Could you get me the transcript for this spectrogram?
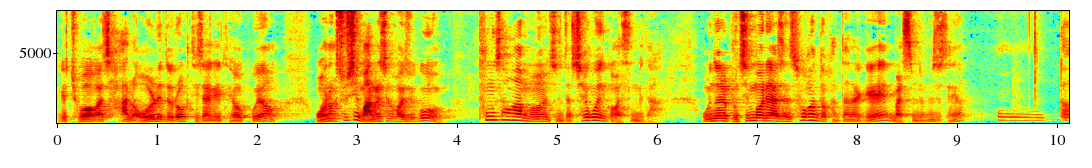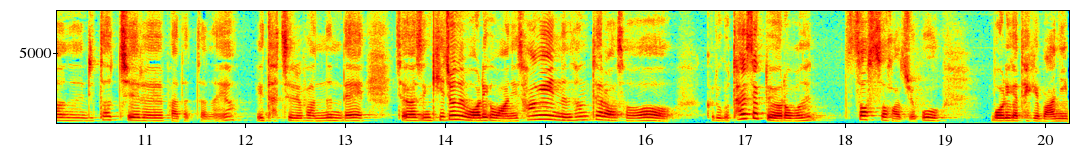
이렇게 조화가 잘 어울리도록 디자인이 되었고요. 워낙 숱이 많으셔가지고 풍성함은 진짜 최고인 것 같습니다. 오늘 붙임머리 하신 소감도 간단하게 말씀 좀 해주세요. 음, 일단은 리터치를 받았잖아요. 리터치를 받는데 제가 지금 기존에 머리가 많이 상해 있는 상태라서 그리고 탈색도 여러 번 했었어가지고 머리가 되게 많이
